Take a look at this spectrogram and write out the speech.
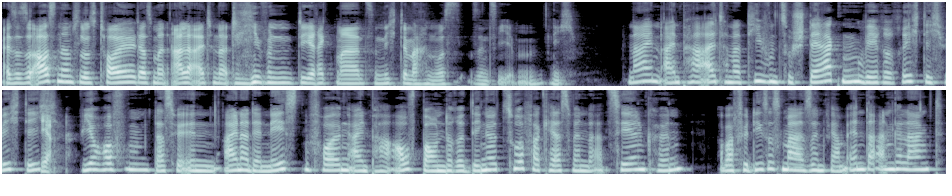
Also so ausnahmslos toll, dass man alle Alternativen direkt mal zunichte machen muss, sind sie eben nicht. Nein, ein paar Alternativen zu stärken wäre richtig wichtig. Ja. Wir hoffen, dass wir in einer der nächsten Folgen ein paar aufbauendere Dinge zur Verkehrswende erzählen können. Aber für dieses Mal sind wir am Ende angelangt.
